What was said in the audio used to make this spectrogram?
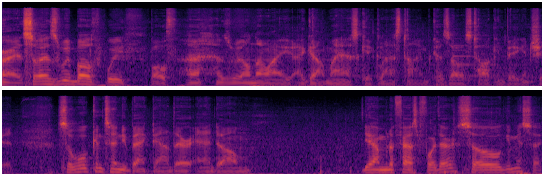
Alright, so as we both, we both, uh, as we all know, I, I got my ass kicked last time because I was talking big and shit. So we'll continue back down there, and, um, yeah, I'm gonna fast forward there, so give me a sec.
